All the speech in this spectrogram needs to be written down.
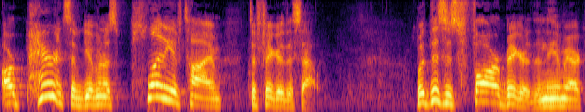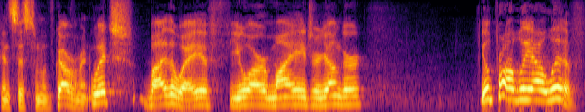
our parents have given us plenty of time to figure this out. But this is far bigger than the American system of government, which, by the way, if you are my age or younger, you'll probably outlive.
